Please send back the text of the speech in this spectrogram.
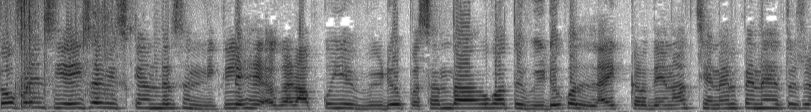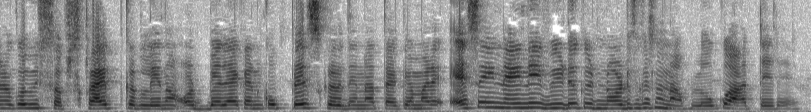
तो फ्रेंड्स यही सब इसके अंदर से निकले हैं। अगर आपको ये वीडियो पसंद आया होगा तो वीडियो को लाइक कर देना। चैनल पे नए तो चैनल को भी सब्सक्राइब कर लेना और बेल आइकन को प्रेस कर देना, ताकि हमारे ऐसे ही नई नई वीडियो के नोटिफिकेशन आप लोगों को आते रहे।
